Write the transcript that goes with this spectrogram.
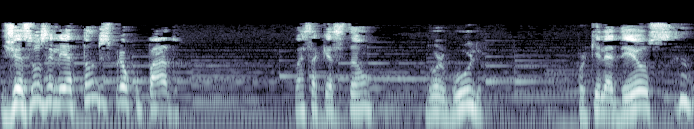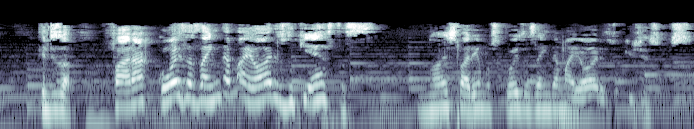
Jesus ele é tão despreocupado com essa questão do orgulho, porque ele é Deus, que ele diz, ó, fará coisas ainda maiores do que estas. Nós faremos coisas ainda maiores do que Jesus.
